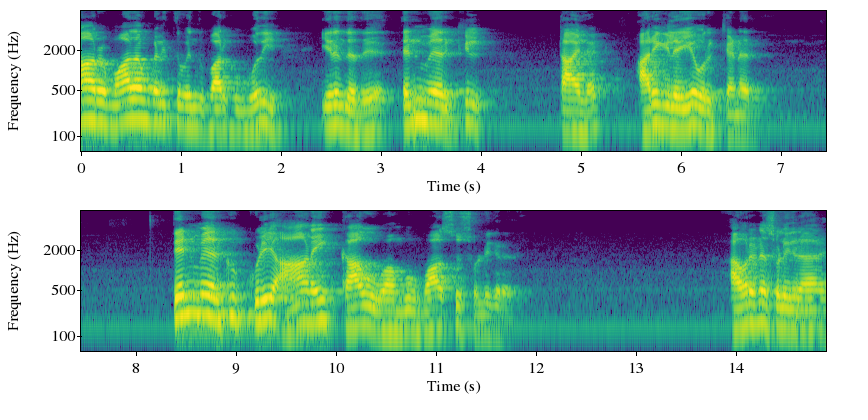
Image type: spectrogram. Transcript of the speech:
ஆறு மாதம் கழித்து வந்து பார்க்கும்போது இருந்தது. தென்மேற்கில் டாய்லெட் அருகிலேயே ஒரு கிணறு. தென்மேற்கு குழி ஆணை காவு வாங்கும் வாசு சொல்லுகிறது. அவர் என்ன சொல்லுகிறார்?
